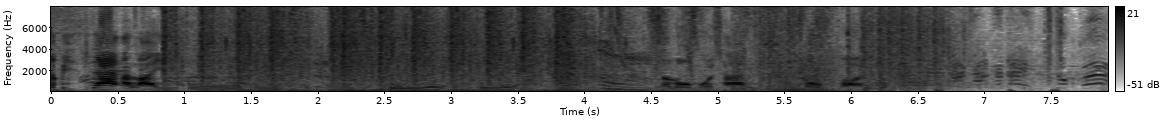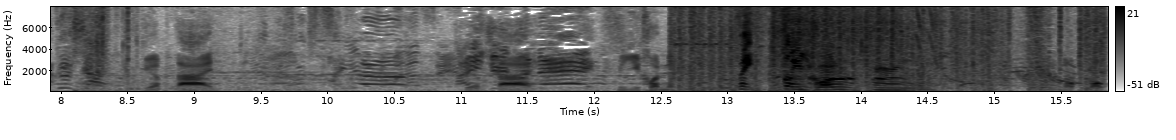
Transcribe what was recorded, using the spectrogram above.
จะไปยากอะไรบูบูบูบู โลโมชันลงก่อน เกือบตาย เกือบตาย มีกี่คนเนี่ยสี่สี่คนลบลบ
